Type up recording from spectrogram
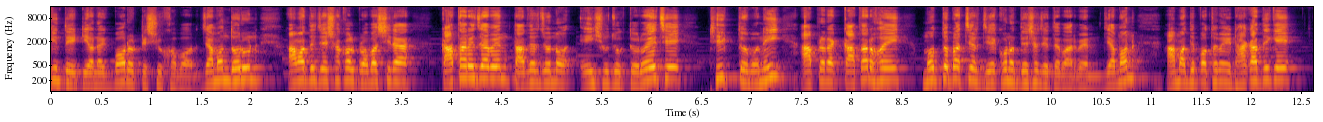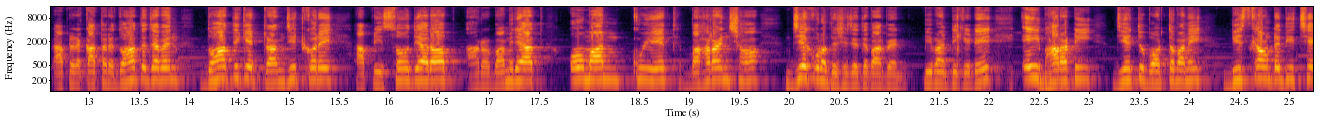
কিন্তু এটি অনেক বড় একটি সুখবর। যেমন ধরুন, আমাদের যে সকল প্রবাসীরা কাতারে যাবেন, তাদের জন্য এই সুযোগ তো রয়েছে। ঠিক তেমনই আপনারা কাতার হয়ে মধ্যপ্রাচ্যের যে কোনো দেশে যেতে পারবেন। যেমন আমাদের প্রথমে ঢাকা থেকে আপনারা কাতারে দোহাতে যাবেন। দোহা থেকে ট্রানজিট করে আপনি সৌদি আরব আরব আমিরাত ওমান, কুয়েত বাহরাইন সহ যে কোনো দেশে যেতে পারবেন। বিমান টিকিটে এই ভাড়াটি যেহেতু বর্তমানে ডিসকাউন্টে দিচ্ছে,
